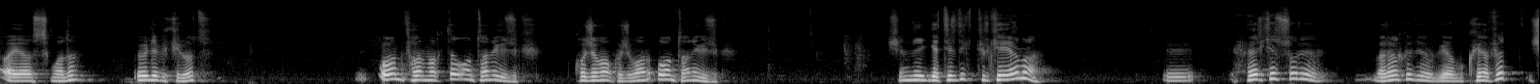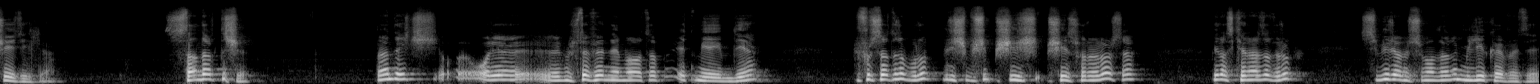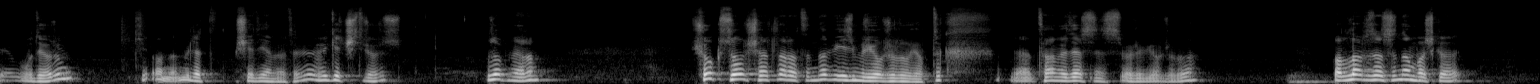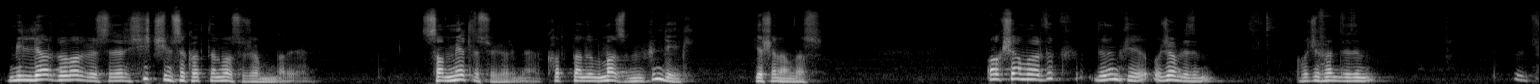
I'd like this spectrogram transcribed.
Ayağı sıkmalı. Öyle bir kilot. 10 parmakta 10 tane yüzük. Kocaman kocaman 10 tane yüzük. Şimdi getirdik Türkiye'ye ama e, herkes soruyor. Merak ediyor. Ya bu kıyafet şey değil yani. Standart dışı. Ben de hiç oraya e, Müstefa'nın muhatap etmeyeyim diye bir fırsatını bulup bir şey, bir şey, bir şey, bir şey sorarlarsa biraz kenarda durup Sibirya Müslümanlarının milli kıyafeti bu diyorum. Ki ondan millet bir şey diyemiyor tabii. Ve geçiştiriyoruz. Uzatmayalım. Çok zor şartlar altında bir İzmir yolculuğu yaptık. Yani tahmin edersiniz öyle bir yolculuğu. Allah rızasından başka milyar dolar verseler hiç kimse katlanmaz hocam bunlara yani. Samimiyetle söylüyorum yani. Katlanılmaz, mümkün değil yaşananlar. Akşam vardık. Dedim ki hocam dedim Hoca efendi dedim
